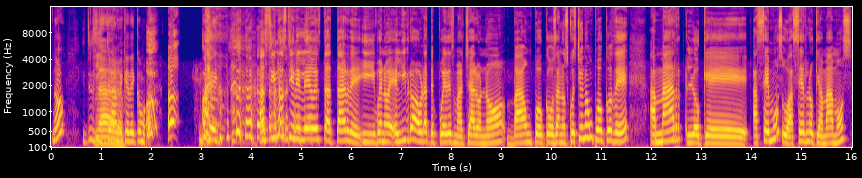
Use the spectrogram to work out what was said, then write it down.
¿no? Entonces ya Claro. me quedé como, "Ah, ok. Así los tiene Leo esta tarde. Y bueno, el libro Ahora te puedes marchar o no va un poco, o sea, nos cuestiona un poco de amar lo que hacemos o hacer lo que amamos.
